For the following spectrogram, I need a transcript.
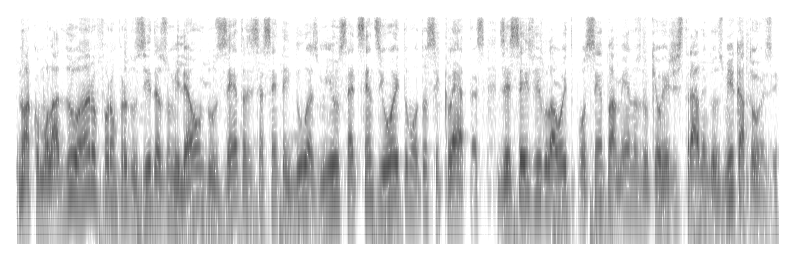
No acumulado do ano foram produzidas 1.262.708 motocicletas, 16,8% a menos do que o registrado em 2014.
